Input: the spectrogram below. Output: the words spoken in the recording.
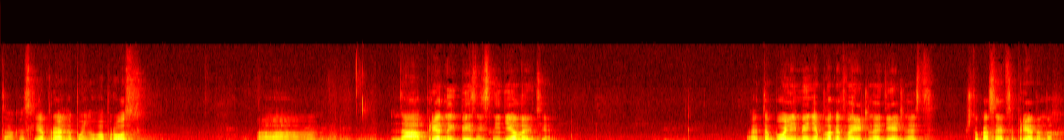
Так, если я правильно понял вопрос, на преданных бизнес не делайте. Это более-менее благотворительная деятельность, что касается преданных.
